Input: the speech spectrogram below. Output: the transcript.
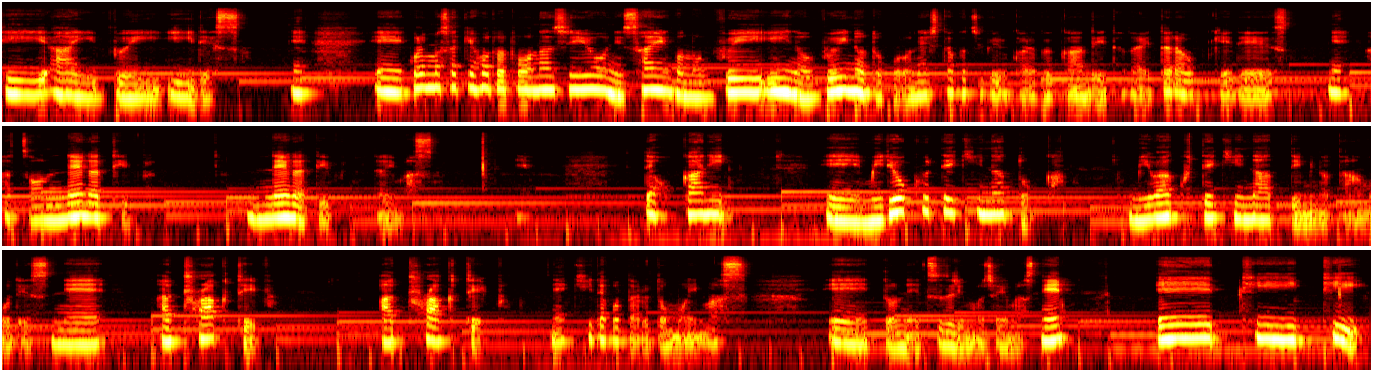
tive です。ねえー、これも先ほどと同じように最後の ve の v のところね、下唇軽く噛んでいただいたら OK です。ね、発音ネガティブ、ネガティブになります。ね、で、他に、えー、魅力的なとか、魅惑的なって意味の単語ですね。attractive, attractive ね、聞いたことあると思います。えっ、とね、綴り申し上げますね。A-T-T-R-A-C-T-I-V-E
